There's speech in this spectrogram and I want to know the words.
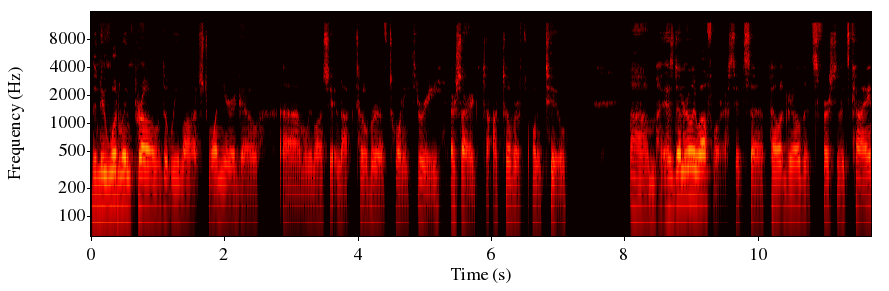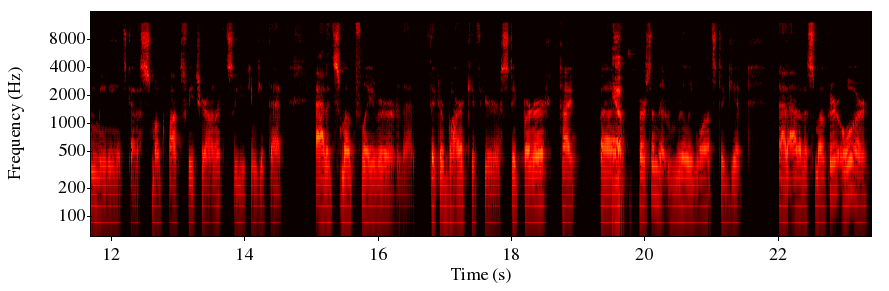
the new Woodwind Pro that we launched one year ago, um, we launched it in October of 23, or sorry, to October of 22. Um, has done really well for us. It's a pellet grill that's first of its kind, meaning it's got a smoke box feature on it, so you can get that added smoke flavor or that thicker bark if you're a stick burner type uh, Yep. person that really wants to get that out of a smoker, or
